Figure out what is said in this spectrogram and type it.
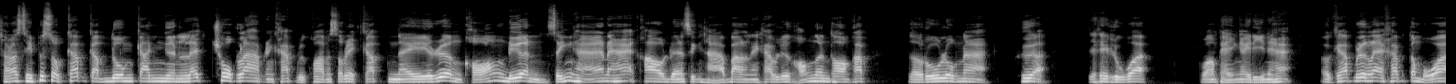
ชาวราศีพฤษภครับกับดวงการเงินและโชคลาภนะครับหรือความสำเร็จครับในเรื่องของเดือนสิงหานะฮะเข้าเดือนสิงหาบ้างนะครับ เรื่องของเงินทองครับ เรารู้ล่วงหน้าเพื่อจะได้รู้ว่าวางแผนยังไงดีนะฮะโอเคครับเรื่องแรกครับต้องบอกว่า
